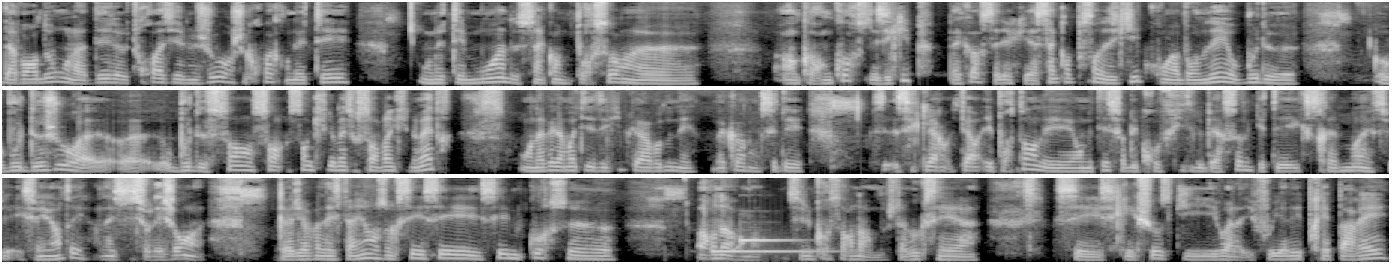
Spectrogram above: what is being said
d'abandon, là, dès le troisième jour, je crois qu'on était, on était moins de 50% euh, encore en course des équipes, d'accord? C'est-à-dire qu'il y a 50% des équipes qui ont abandonné au bout de, au bout de deux jours, euh, euh, au bout de 100, 100, 100, km ou 120 km, on avait la moitié des équipes qui avaient abandonné, d'accord? Donc c'était, c'est clair. Et pourtant, les, on était sur des profils de personnes qui étaient extrêmement expérimentés. On était sur des gens qui avaient déjà pas d'expérience. Donc c'est, une course hors norme. C'est une course hors norme. Je t'avoue que c'est, quelque chose qui, voilà, il faut y aller préparé.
